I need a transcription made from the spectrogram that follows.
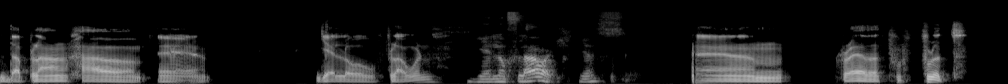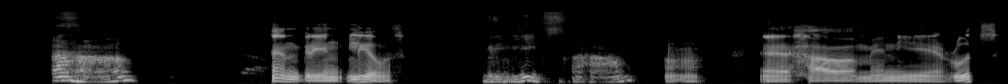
the plant have uh, yellow flowers Yellow flowers, yes. And red fruit. Uh-huh, and green leaves. green leaves, uh-huh. Uh-huh. Uh, how many roots?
